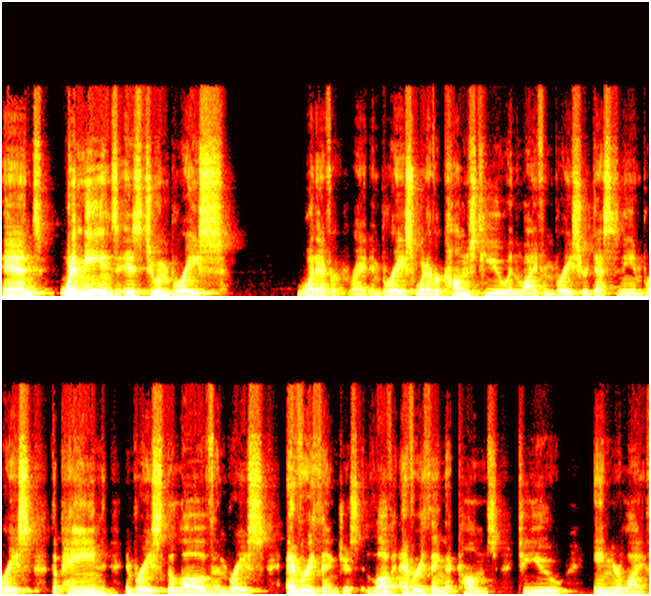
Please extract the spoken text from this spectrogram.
and what it means is to embrace whatever, right? Embrace whatever comes to you in life, embrace your destiny, embrace the pain, embrace the love, embrace everything. Just love everything that comes to you in your life.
